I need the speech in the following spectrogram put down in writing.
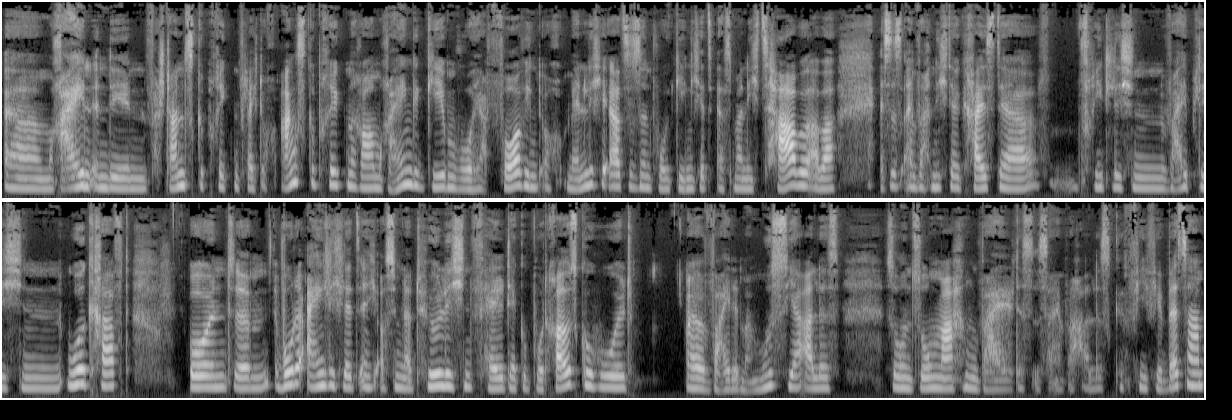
ähm, rein in den verstandsgeprägten, vielleicht auch angstgeprägten Raum reingegeben, wo ja vorwiegend auch männliche Ärzte sind, wogegen ich jetzt erstmal nichts habe, aber es ist einfach nicht der Kreis der friedlichen, weiblichen Urkraft und ähm, wurde eigentlich letztendlich aus dem natürlichen Feld der Geburt rausgeholt, äh, weil man muss ja alles so und so machen, weil das ist einfach alles viel, viel besser.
